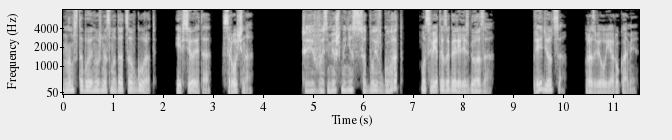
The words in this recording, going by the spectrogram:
нам с тобой нужно смотаться в город. И все это срочно. «Ты возьмешь меня с собой в город?» У Светы загорелись глаза. «Придется», — развел я руками.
